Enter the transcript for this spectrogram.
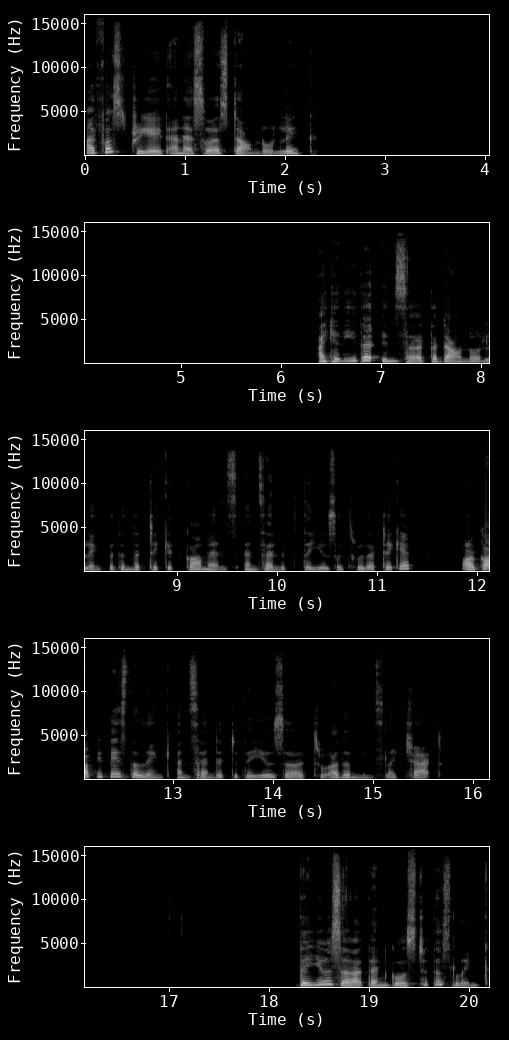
I first create an SOS download link. I can either insert the download link within the ticket comments and send it to the user through the ticket, or copy paste the link and send it to the user through other means like chat. The user then goes to this link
